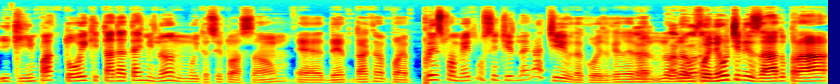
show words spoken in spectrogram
e que impactou e que está determinando muita situação é, dentro da campanha, principalmente no sentido negativo da coisa, que é, não, agora... não, foi nem utilizado para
